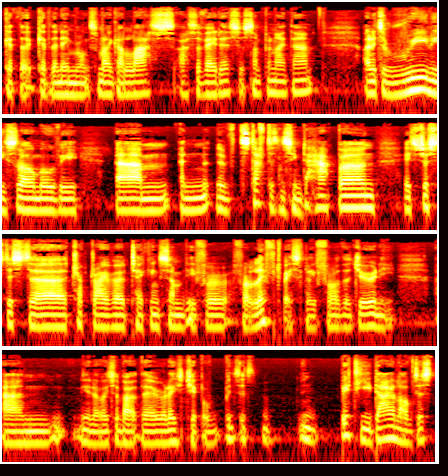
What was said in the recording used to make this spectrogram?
get the get the name wrong. Something like Las Acacias or something like that. And it's a really slow movie um, and stuff doesn't seem to happen. It's just this uh, truck driver taking somebody for, for a lift, basically for the journey, and you know it's about their relationship. It's, it's bitty dialogue, just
